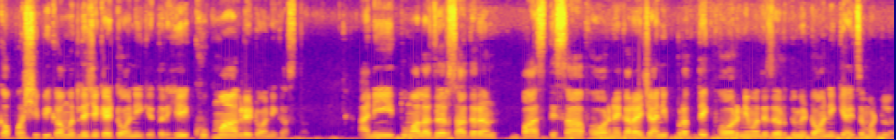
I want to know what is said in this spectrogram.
कपाशी पिकामधले जे काही टॉनिक आहे तर हे खूप महागडे टॉनिक असतात. आणि तुम्हाला जर साधारण पाच ते सहा फवारण्या करायच्या आणि प्रत्येक फवारणीमध्ये जर तुम्ही टॉनिक घ्यायचं म्हटलं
